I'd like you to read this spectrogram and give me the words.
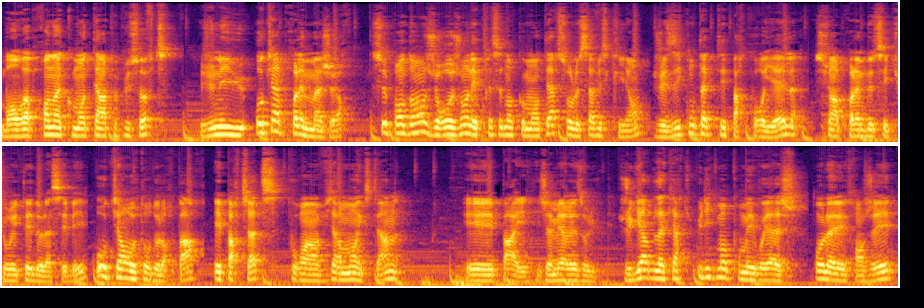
Bon, on va prendre un commentaire un peu plus soft. Je n'ai eu aucun problème majeur. Cependant, je rejoins les précédents commentaires sur le service client. Je les ai contactés par courriel sur un problème de sécurité de l'ACB, aucun retour de leur part, et par chat pour un virement externe, et pareil, jamais résolu. Je garde la carte uniquement pour mes voyages au à l'étranger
